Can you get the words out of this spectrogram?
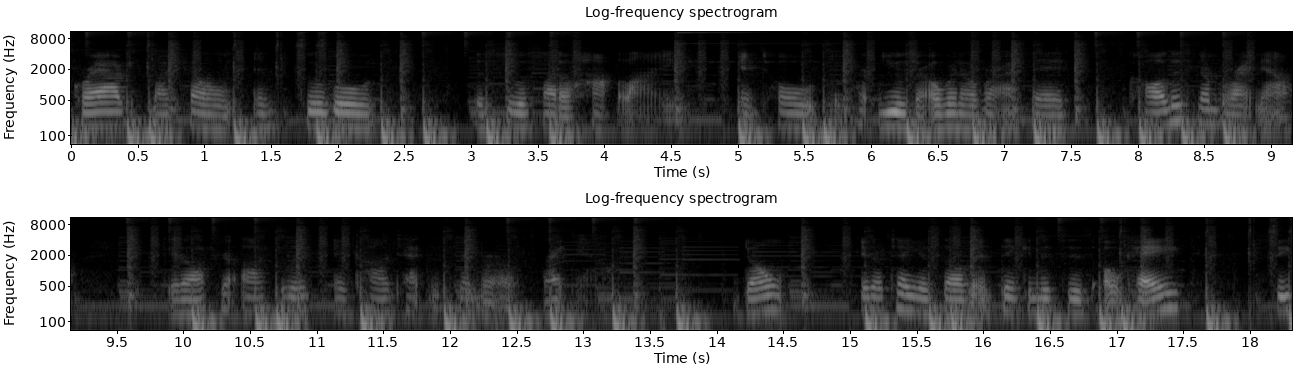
grabbed my phone and Googled the suicidal hotline and told the user over and over, I said, call this number right now. Get off your Oculus and contact this number right now. Don't entertain yourself in thinking this is okay. Seek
